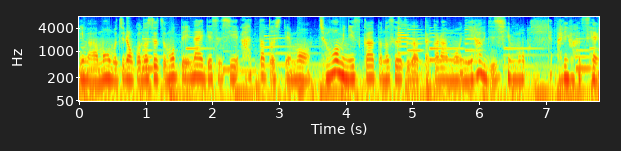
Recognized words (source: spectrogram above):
今はもうもちろんこのスーツ持っていないですしあったとしても超ミニスカートのスーツだったからもう似合う自信もありません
